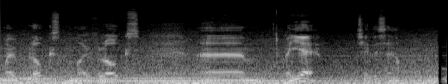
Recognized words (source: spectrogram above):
Mo Vlogs, Mo Vlogs. Um, but yeah, check this out.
